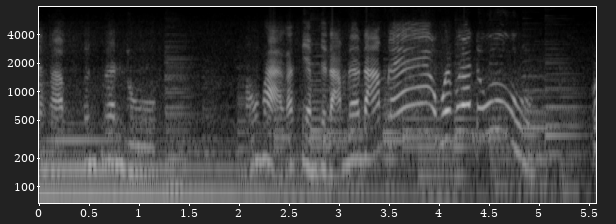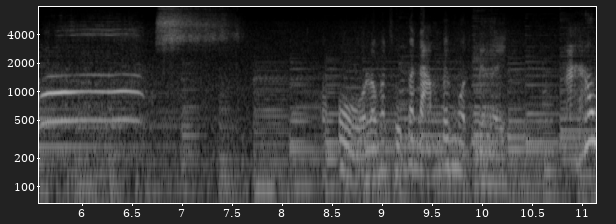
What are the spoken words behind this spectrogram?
นะครับ เพื่อนๆดูน้องผ่าก็เตรียมจะดัมแล้วดัมแล้วเพื่อนๆดูโอ้โหเราบรรทุกก็ดัมไปหมดเลยอ้าว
